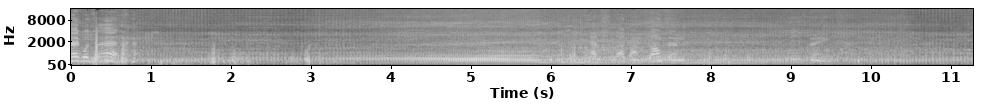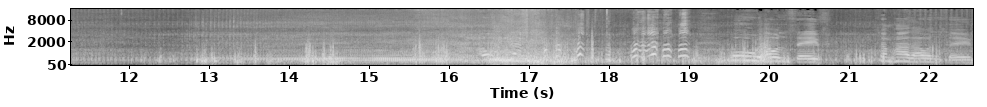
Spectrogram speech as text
heck? What the heck was that? Got stuck on something. These things. Oh, oh, that was a save. Somehow that was a save.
